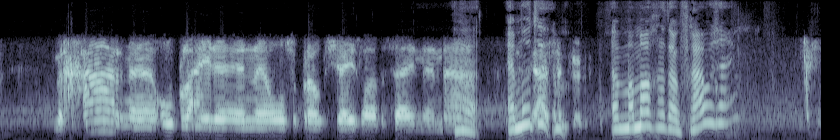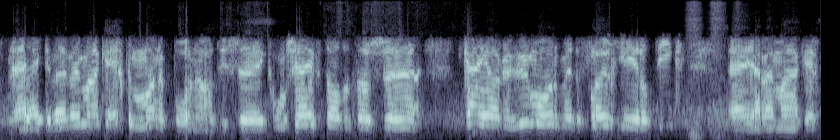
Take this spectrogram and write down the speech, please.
eh, met gaarne opleiden en eh, onze protégés laten zijn. En, eh, ja. En moeten, ja, eh, mogen dat ook vrouwen zijn? Nee, wij, wij maken echt een mannenporno. Het eh, ik omschrijf het altijd als keiharde humor met een vleugje erotiek. En ja, wij maken echt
